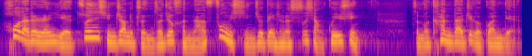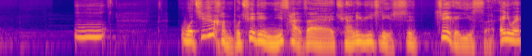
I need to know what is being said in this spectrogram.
后来的人也遵循这样的准则，就很难奉行，就变成了思想规训。怎么看待这个观点？嗯，我其实很不确定尼采在《权力与意志》里是这个意思。Anyway。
